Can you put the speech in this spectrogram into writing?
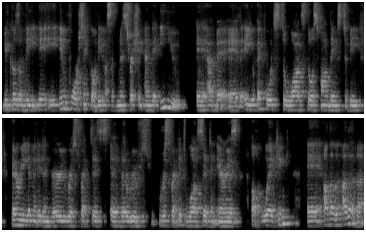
because of the enforcing of the US administration and the EU the EU efforts towards those fundings to be very limited and very restricted, uh, very restricted towards certain areas of working. Uh, other, other, than,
